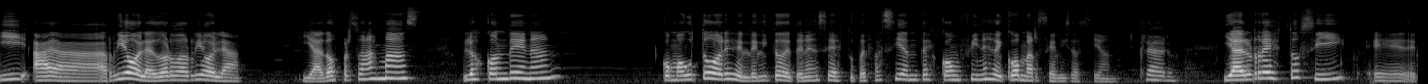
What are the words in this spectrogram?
y a Riola, Eduardo Riola, y a dos personas más, los condenan como autores del delito de tenencia de estupefacientes con fines de comercialización. Claro. Y al resto, sí, eh,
